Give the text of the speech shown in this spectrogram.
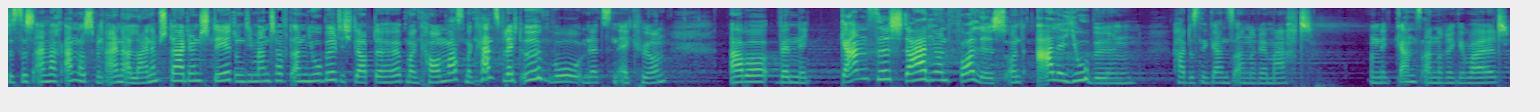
Das ist einfach anders, wenn einer allein im Stadion steht und die Mannschaft anjubelt. Ich glaube, da hört man kaum was. Man kann es vielleicht irgendwo im letzten Eck hören. Aber wenn ein ganzes Stadion voll ist und alle jubeln, hat es eine ganz andere Macht und eine ganz andere Gewalt.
